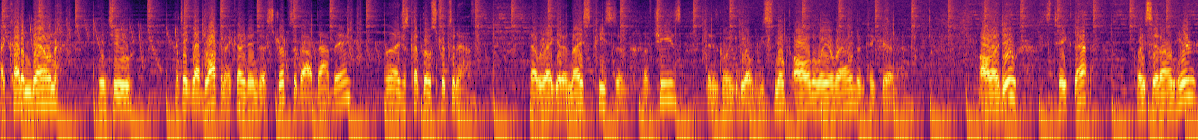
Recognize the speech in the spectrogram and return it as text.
I cut them down into, I take that block and I cut it into strips about that big. And then I just cut those strips in half. That way I get a nice piece of, of cheese that is going to be able to be smoked all the way around and take care of that. All I do is take that, place it on here,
